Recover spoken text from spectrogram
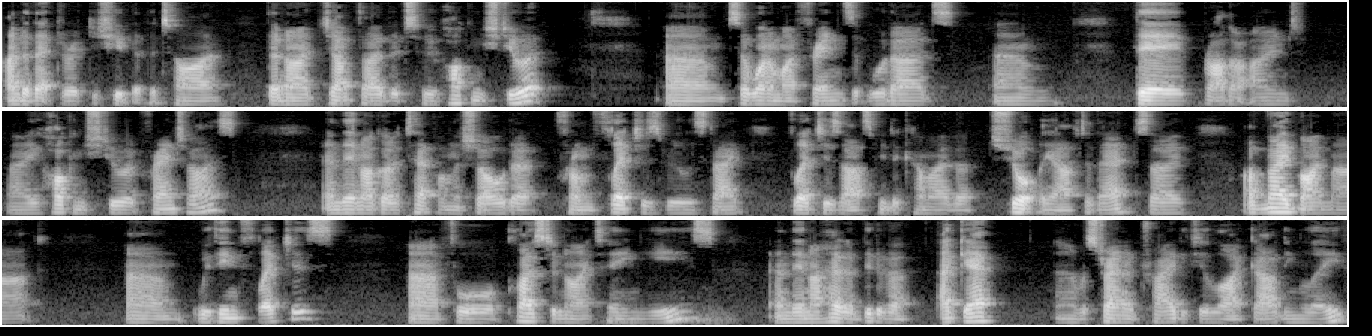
under that directorship at the time. Then I jumped over to Hockingstuart. Um, so one of my friends at Woodards, um, their brother owned a Hockingstuart franchise. And then I got a tap on the shoulder from Fletcher's Real Estate. Fletcher's asked me to come over shortly after that. So I've made my mark um, within Fletcher's uh, for close to 19 years. And then I had a bit of a, a gap, a restraint of trade, if you like, gardening leave.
